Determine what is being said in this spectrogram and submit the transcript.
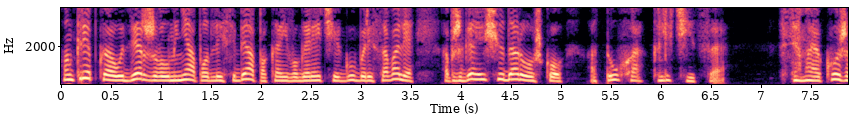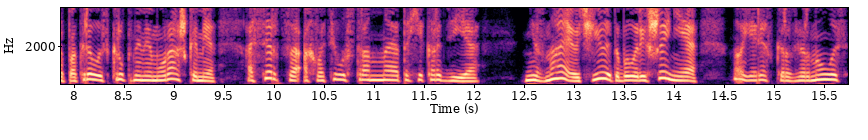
Он крепко удерживал меня подле себя, пока его горячие губы рисовали обжигающую дорожку от уха к ключице. Вся моя кожа покрылась крупными мурашками, а сердце охватила странная тахикардия — не знаю, чье это было решение, но я резко развернулась,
